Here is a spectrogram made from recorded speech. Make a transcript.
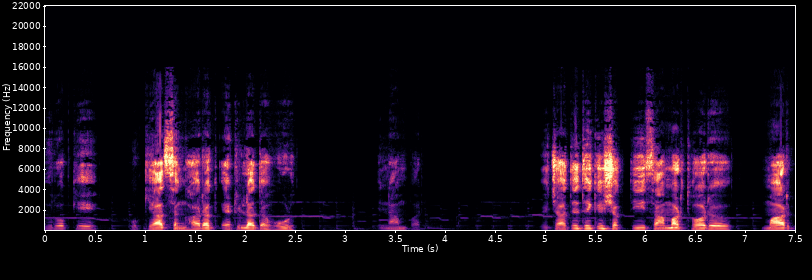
यूरोप के कुख्यात संहारक एटिला दहूड़ के नाम पर। वे चाहते थे कि शक्ति, सामर्थ्य और मार्ग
